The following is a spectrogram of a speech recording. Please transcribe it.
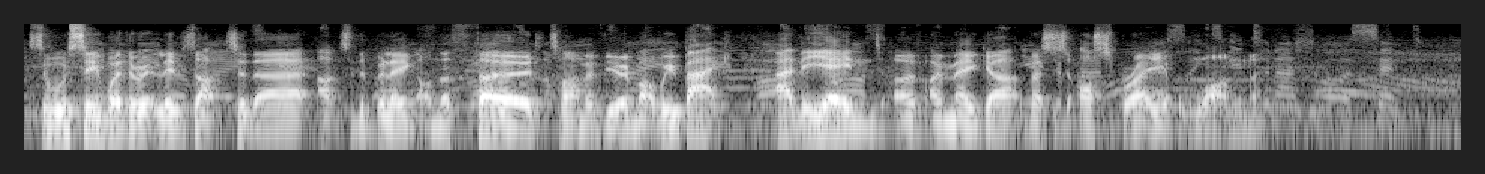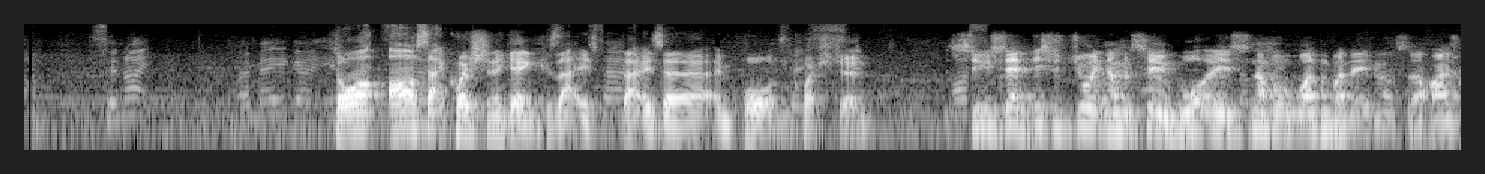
so we'll see whether it lives up to the up to the billing on the third time of viewing. But we'll be back at the end of Omega versus Ospreay one. So I'll ask that question again because that is that is a important question. So you said this is joint number two. What is number one by Dave Meltzer? Highest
